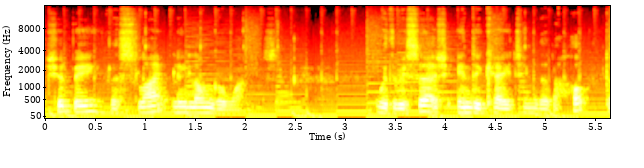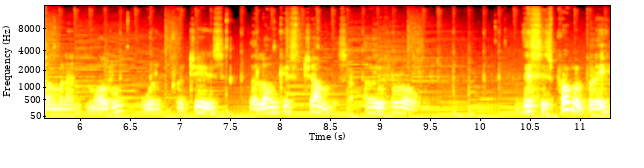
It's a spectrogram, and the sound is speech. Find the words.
should be the slightly longer ones, with research indicating that a hop dominant model will produce the longest jumps overall. This is probably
